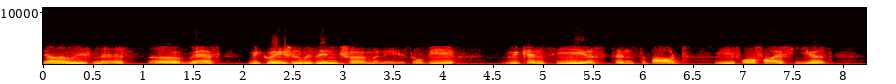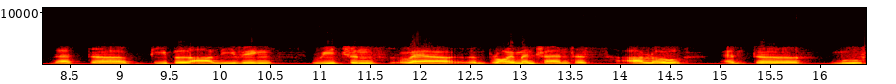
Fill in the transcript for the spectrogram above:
The other reason is uh, we have migration within Germany. So we we can see since about three, four, five years that uh, people are leaving regions where employment chances are low and uh, move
